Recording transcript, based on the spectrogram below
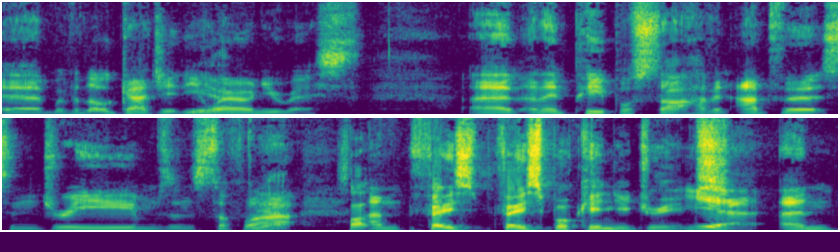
uh, with a little gadget that you Yeah. wear on your wrist. Um, and then people start having adverts and dreams and stuff like yeah. that. It's like and face, Facebook in your dreams. yeah, and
